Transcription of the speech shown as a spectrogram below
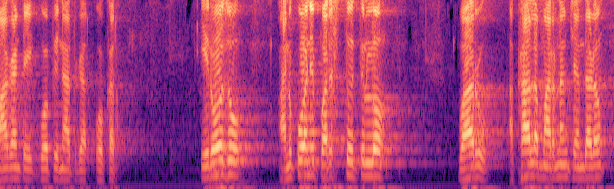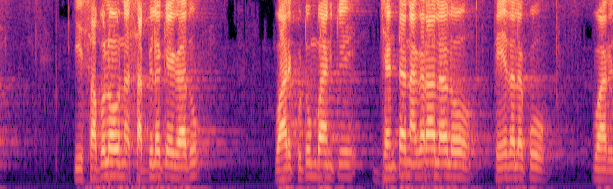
మాగంటి గోపీనాథ్ గారు ఒకరు. ఈరోజు అనుకోని పరిస్థితుల్లో వారు అకాల మరణం చెందడం ఈ సభలో ఉన్న సభ్యులకే కాదు వారి కుటుంబానికి జంట నగరాలలో పేదలకు వారి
